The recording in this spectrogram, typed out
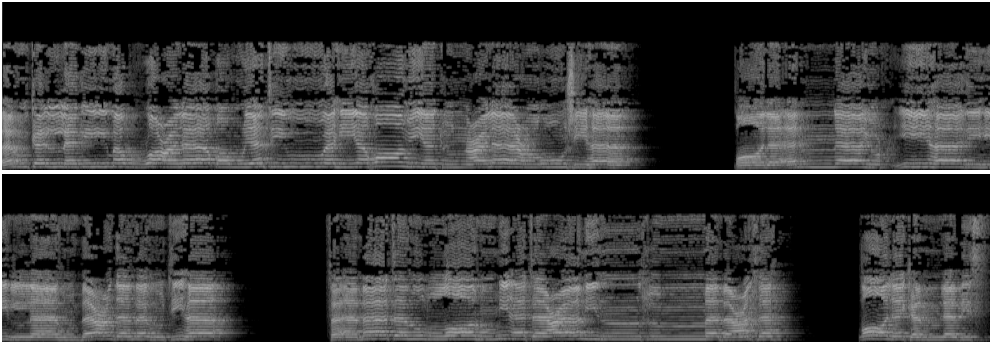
أو كالذي مر على قرية وهي خامية على عروشها قال أنا يحيي هذه الله بعد موتها فأماته الله مئة عام ثم بعثه قال كم لبثت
